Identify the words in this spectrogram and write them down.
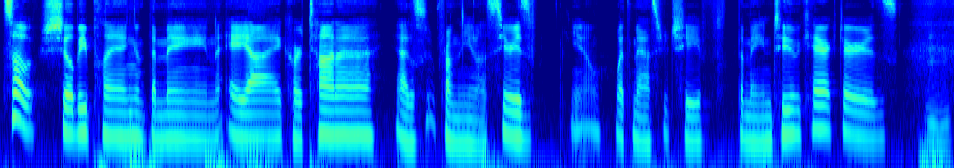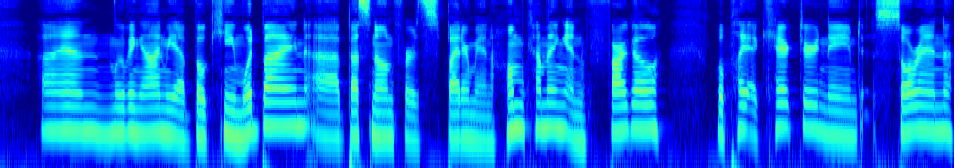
so she'll be playing the main AI Cortana as from the you know series you know with Master Chief, the main two characters. Mhm. And moving on, we have Bokeem Woodbine, uh, best known for Spider Man Homecoming and Fargo, will play a character named Soren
